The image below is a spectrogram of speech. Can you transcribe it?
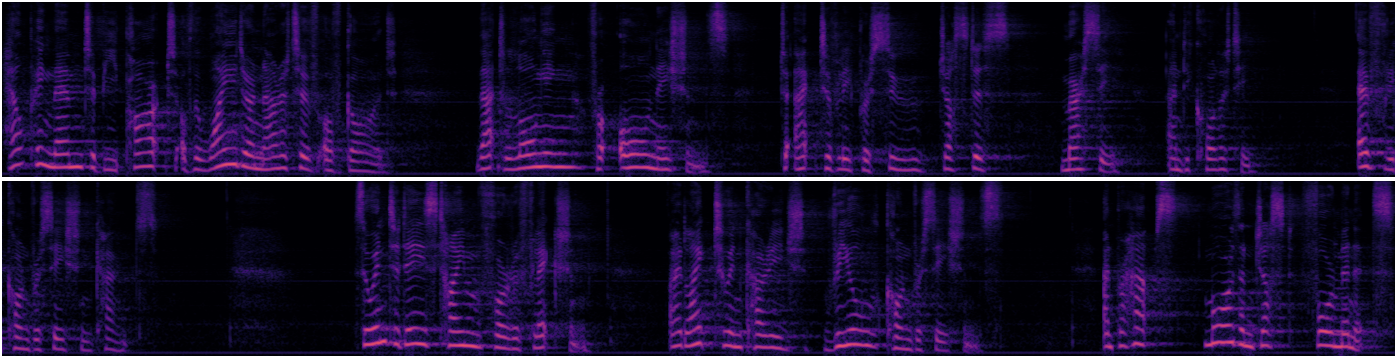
helping them to be part of the wider narrative of God, that longing for all nations to actively pursue justice, mercy and equality. Every conversation counts. So in today's time for reflection, I'd like to encourage real conversations and perhaps more than just four minutes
